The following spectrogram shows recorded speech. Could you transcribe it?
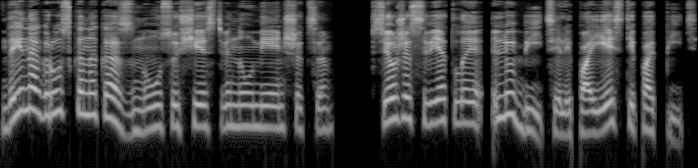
Да и нагрузка на казну существенно уменьшится. Все же светлые любители поесть и попить.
